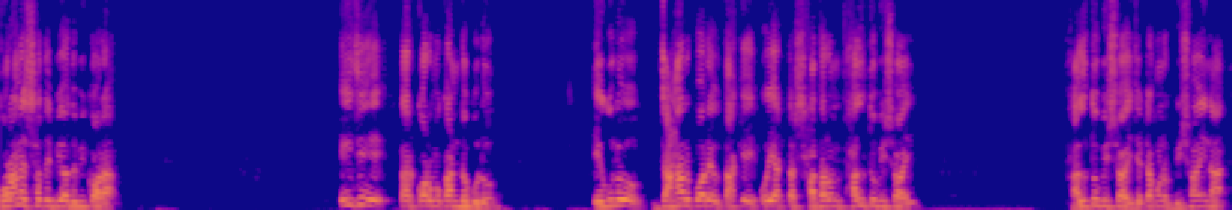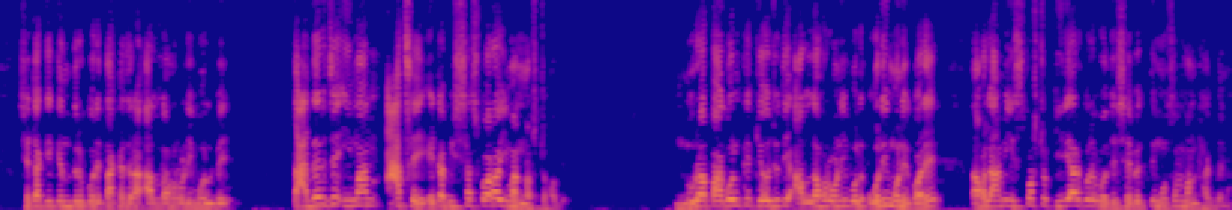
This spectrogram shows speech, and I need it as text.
কোরআনের সাথে বিয়াদবি করা। এই যে তার কর্মকাণ্ডগুলো, এগুলো জানার পরেও তাকে ওই একটা সাধারণ ফালতু বিষয় ফালতু বিষয় যেটা কোনো বিষয় না সেটাকে কেন্দ্র করে তাকে যারা আল্লাহর অলি বলবে, তাদের যে ইমান আছে, এটা বিশ্বাস করাও ইমান নষ্ট হবে। নুরা পাগলকে কেউ যদি আল্লাহর অলি বলে অলি মনে করে, তাহলে আমি স্পষ্ট ক্লিয়ার করে বলছি, সে ব্যক্তি মুসলমান থাকবে না।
